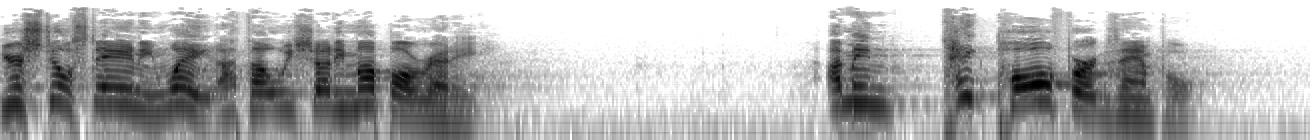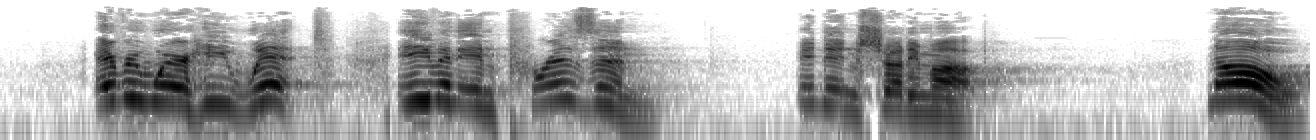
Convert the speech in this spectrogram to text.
you're still standing. Wait, I thought we shut him up already. I mean, take Paul, for example. Everywhere he went, even in prison, it didn't shut him up. No,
